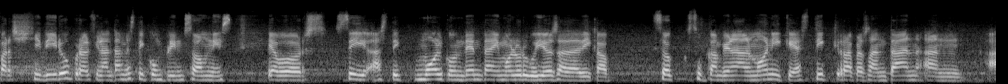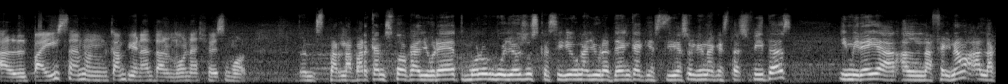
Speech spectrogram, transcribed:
per així dir-ho, però al final també estic complint somnis. Llavors, sí, estic molt contenta i molt orgullosa de dir que soc subcampiona del món i que estic representant en el país en un campionat del món, això és molt. Doncs per la part que ens toca a Lloret, molt orgullosos que sigui una lloretenca qui estigui assolint aquestes fites. I Mireia, la feina, la,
